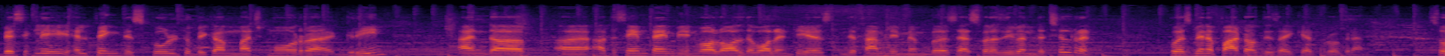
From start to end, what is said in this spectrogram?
basically helping the school to become much more green. And at the same time, we involve all the volunteers, the family members, as well as even the children who has been a part of this iCare program. So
